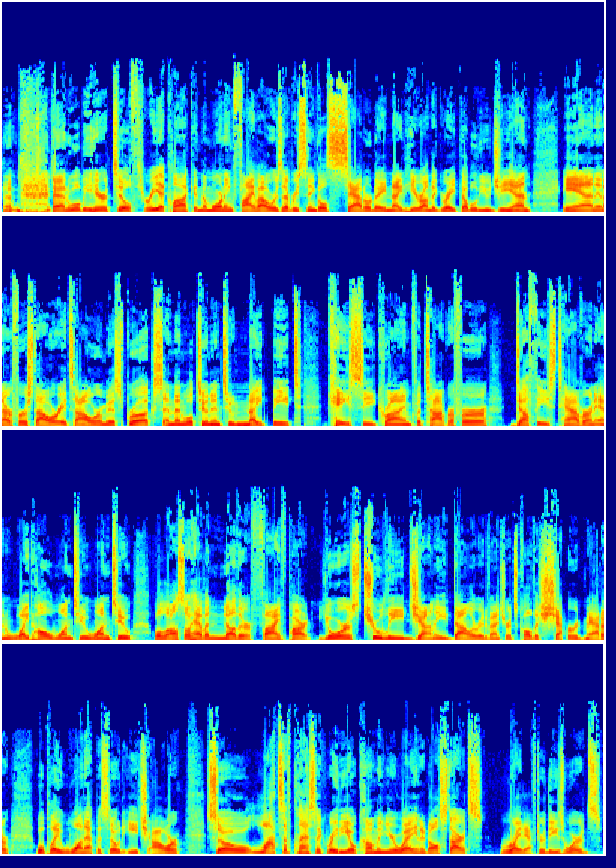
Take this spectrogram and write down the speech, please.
and we'll be here till three o'clock in the morning, five hours every single Saturday night here on the great WGN. And in our first hour, it's our Miss Brooks, and then we'll tune into Night Beat, Casey Crime Photographer, Duffy's Tavern, and Whitehall 1212. We'll also have another five part, yours truly, Johnny Dollar adventure. It's called The Shepherd Matter. We'll play one episode each hour. So lots of classic radio coming your way, and it all starts right after these words.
